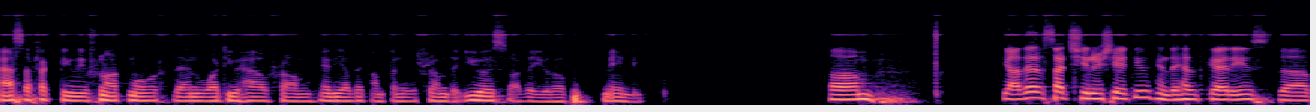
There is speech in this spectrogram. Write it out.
as effective, if not more, than what you have from any other companies from the US or the Europe mainly. Um, the other such initiative in the healthcare is the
